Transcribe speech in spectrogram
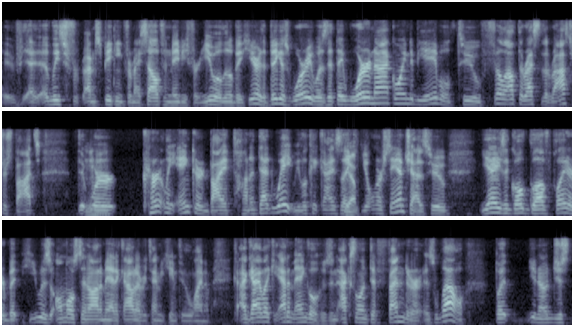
if, at least for, i'm speaking for myself and maybe for you a little bit here the biggest worry was that they were not going to be able to fill out the rest of the roster spots that mm-hmm. were currently anchored by a ton of dead weight we look at guys like yep. Yolmer Sanchez who yeah, he's a gold glove player, but he was almost an automatic out every time he came through the lineup. A guy like Adam Engel, who's an excellent defender as well, but you know, just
